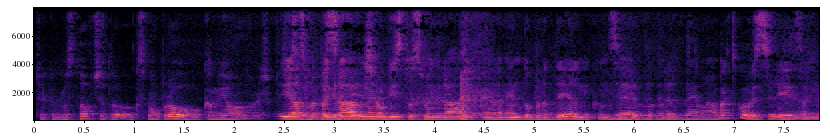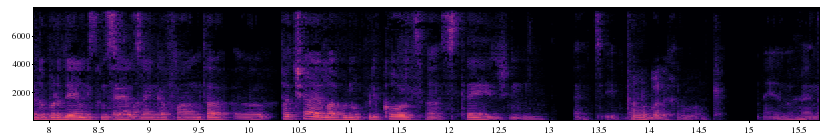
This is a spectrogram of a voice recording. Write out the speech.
Če je bilo stopčeto, ko smo prav v kamionu. Veš, Ja, smo pa igrali, ne, v bistvu smo igrali eh, en dobrodelni koncert dobrodelno, Ampak tako veselica. En dobrodelni Scena. koncert za enega fanta, uh, pač ja, je lahko no prikolca, stage in that's it. Pa nobene harmonike. Ne, noben.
